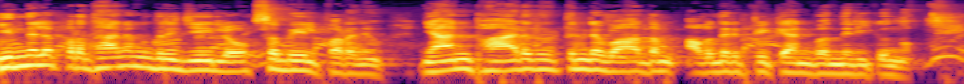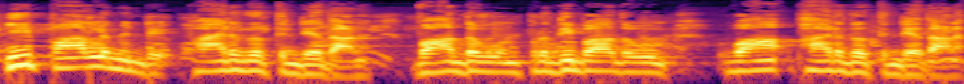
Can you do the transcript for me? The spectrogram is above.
ഇന്നലെ പ്രധാനമന്ത്രിജി ലോക്സഭയിൽ പറഞ്ഞു ഞാൻ ഭാരതത്തിന്റെ വാദം അവതരിപ്പിക്കാൻ വന്നിരിക്കുന്നു. ഈ പാർലമെന്റ് ഭാരതത്തിന്റെതാണ്. വാദവും പ്രതിവാദവും വാ ഭാരതത്തിന്റെതാണ്.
